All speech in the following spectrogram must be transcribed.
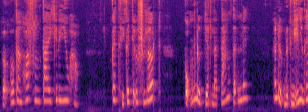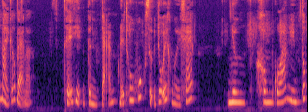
ở văn hóa phương tây khi đi du học. Cái thì cái chữ flirt cũng được dịch là tán tỉnh đấy. Nó được định nghĩa như thế này các bạn ạ. à thể hiện tình cảm để thu hút sự chú ý của người khác. Nhưng không quá nghiêm túc,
